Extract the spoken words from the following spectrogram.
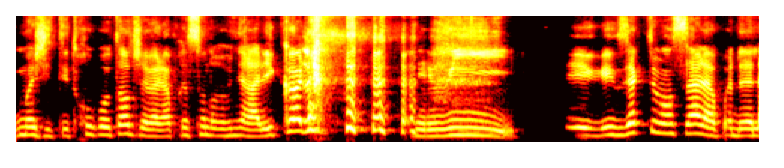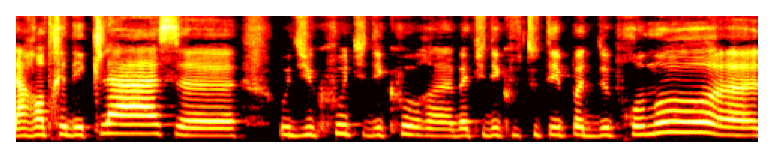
Moi, j'étais trop contente. J'avais l'impression de revenir à l'école. Mais oui exactement ça, la, rentrée des classes, euh, où du coup tu découvres, euh, bah, tu découvres tous tes potes de promo, euh,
